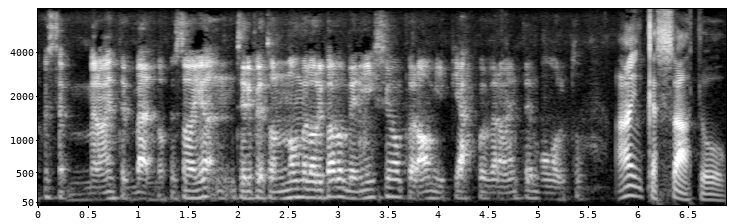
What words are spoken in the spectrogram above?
questo è veramente bello. Questo io, ti ripeto, non me lo ricordo benissimo, però mi piacque veramente molto. Ha incassato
